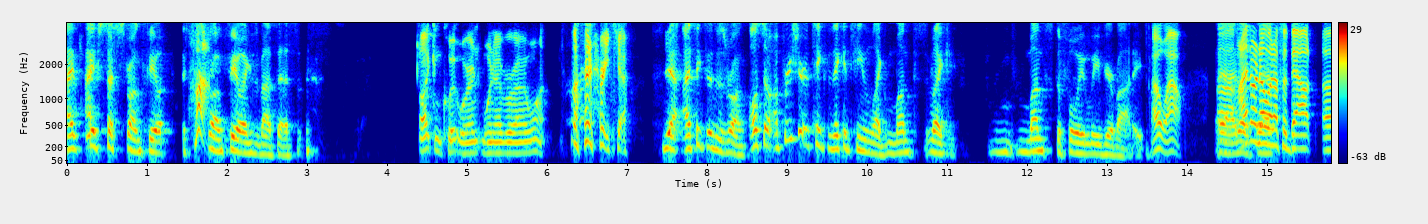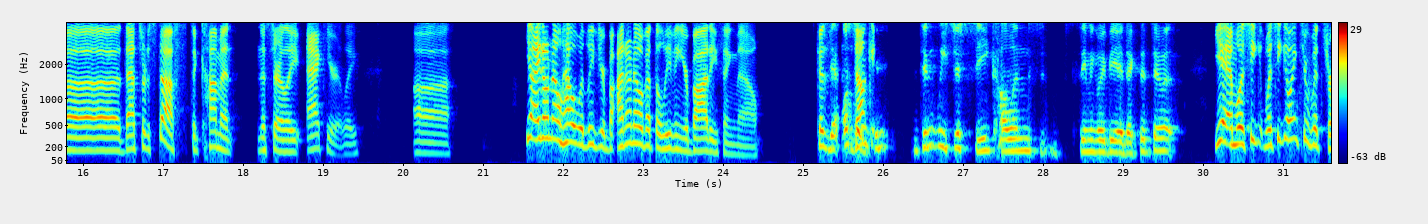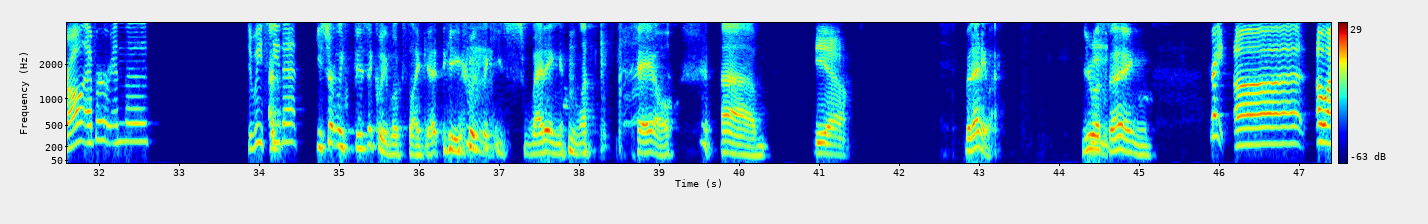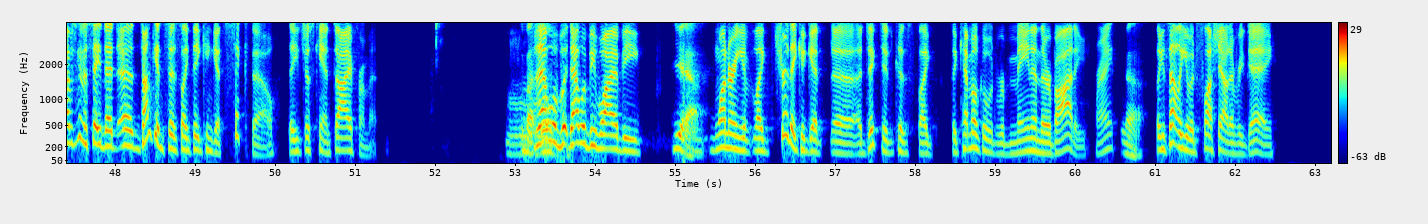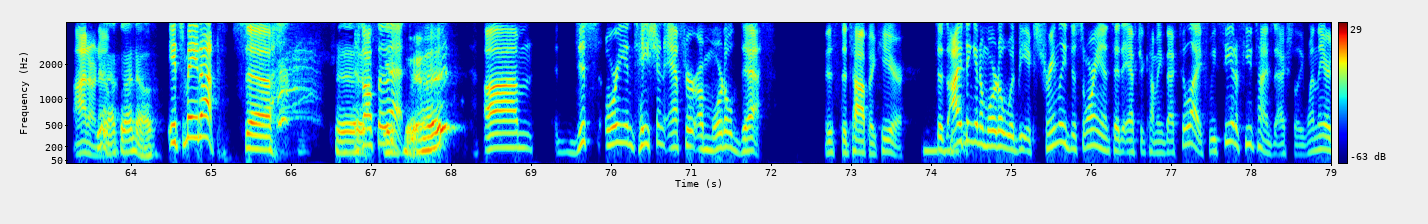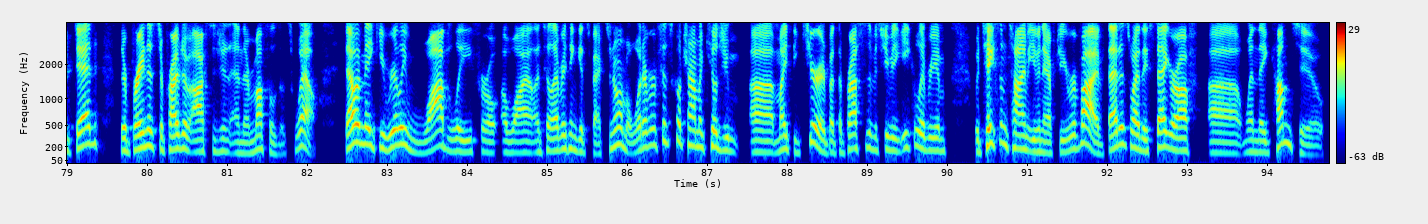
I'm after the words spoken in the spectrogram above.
I, I have such strong feel Huh. strong feelings about this. I can quit when- whenever I want. there we go. Yeah, I think this is wrong. Also, I'm pretty sure it takes nicotine like months, like months to fully leave your body. Oh wow. Yeah, Uh, I I, don't- don't know yeah. enough about uh, that sort of stuff to comment necessarily accurately. Uh, yeah, I don't know how it would leave your. bo- I don't know about the leaving your body thing though, because Yeah. Duncan. didn't, didn't we just see Colin's seemingly be addicted to it? Yeah, and was he was he going through withdrawal ever in the? Did we see I- that? He certainly physically looks like it. He looks Hmm. like he's sweating and like pale. Um, Yeah. but anyway, you were Hmm. saying Great. Uh oh, I was gonna say that uh, Duncan says like they can get sick though. They just can't die from it. Mm. But- So that well- would that would be why I'd be yeah, wondering if like sure they could get uh, addicted because like the chemical would remain in their body, right? yeah. Like it's not like it would flush out every day. I don't know. yeah not that I know of. It's made up. So There's also that. What? um disorientation after a mortal death is the topic here. It says I think an immortal would be extremely disoriented after coming back to life. We see it a few times actually. When they are dead, their brain is deprived of oxygen and their muscles as well. That would make you really wobbly for a, a while until everything gets back to normal. Whatever physical trauma killed you uh, might be cured, but the process of achieving equilibrium would take some time even after you revive. That is why they stagger off uh, when they come to.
